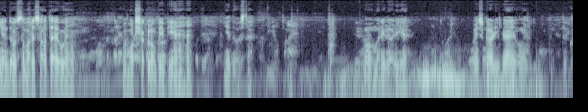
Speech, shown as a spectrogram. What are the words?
ये दोस्त हमारे साथ आए हुए हैं। मोटरसाइकिलों पे भी आए हैं। ये दोस्त है। वो हमारी गाड़ी है। हम इस गाड़ी पे आए हुए हैं देखो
